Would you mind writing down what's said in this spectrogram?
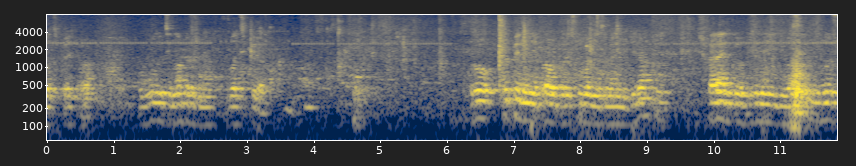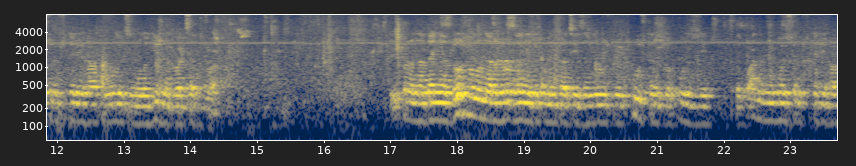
025 га, по вулиці Набережна, 25. Про припинення права користування земельної ділянки Шкаренко Зинаїді Васильівні, 044 га, по вулиці Молодіжна, 22. І про надання дозволу на розроблення документації землеустрою Устенко Узі Степановні, 044 га,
